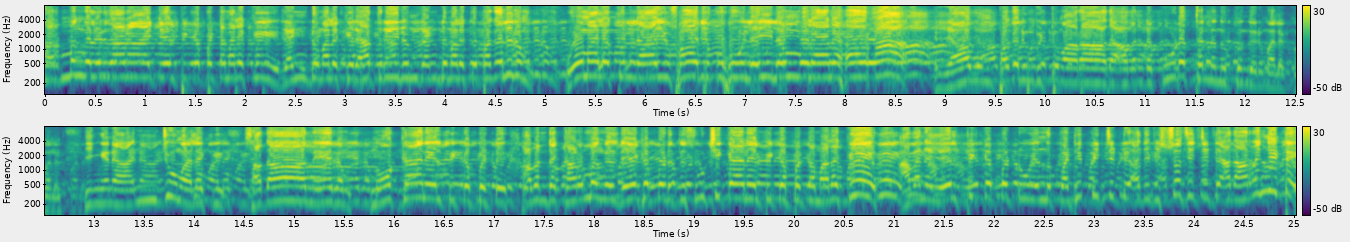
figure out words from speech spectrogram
കർമ്മങ്ങൾ എഴുതാനായിട്ട് ഏൽപ്പിക്കപ്പെട്ട മലക്ക് രണ്ടു മലക്ക് രാത്രിയിലും രണ്ടു മലക്ക് പകലിലും. രാവും പകലും വിട്ടുമാറാതെ അവന്റെ കൂടെ തന്നെ നിൽക്കുന്ന ഒരു മലക്കും ഇങ്ങനെ അഞ്ചു മലക്ക് സദാ നേരം നോക്കാൻ ഏൽപ്പിക്കപ്പെട്ട് അവന്റെ കർമ്മങ്ങൾ രേഖപ്പെടുത്തി സൂക്ഷിക്കാൻ ഏൽപ്പിക്കപ്പെട്ട മലക്ക് അവനെ ഏൽപ്പിക്കപ്പെട്ടു എന്ന് പഠിപ്പിച്ചിട്ട് അത് വിശ്വസിച്ചിട്ട് അത് അറിഞ്ഞിട്ട്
